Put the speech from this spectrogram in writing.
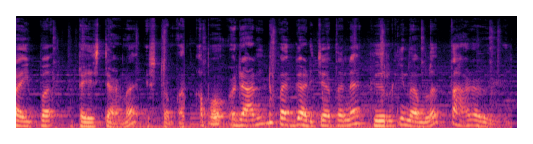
ടൈപ്പ് ടേസ്റ്റാണ് ഇഷ്ടം. അപ്പോൾ രണ്ട് പെഗ് അടിച്ചാൽ തന്നെ കീറുകി നമ്മൾ താഴെ വീഴും.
